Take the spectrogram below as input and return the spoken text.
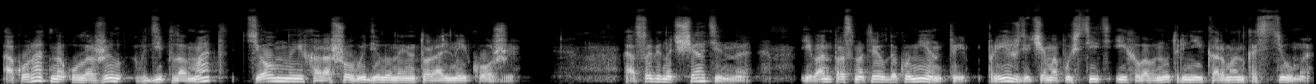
аккуратно уложил в дипломат темные, хорошо выделанные натуральные кожи. Особенно тщательно Иван просмотрел документы, прежде чем опустить их во внутренний карман костюма.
